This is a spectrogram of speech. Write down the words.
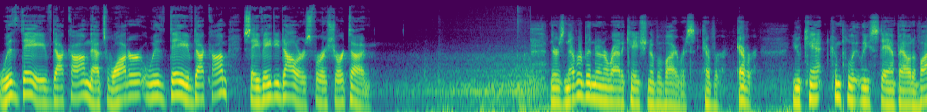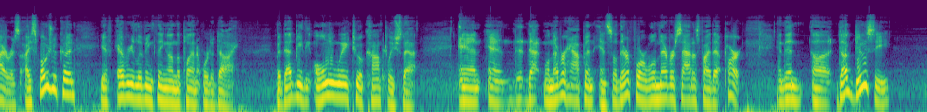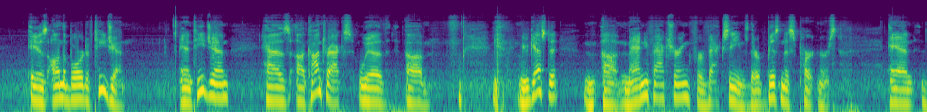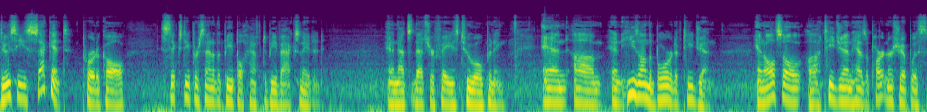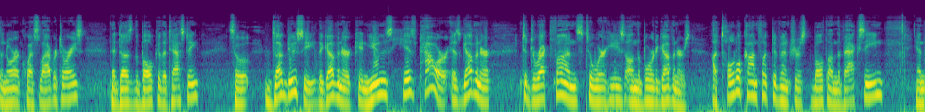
waterwithdave.com. That's waterwithdave.com. Save $80 for a short time. There's never been an eradication of a virus, ever, ever. You can't completely stamp out a virus. I suppose you could if every living thing on the planet were to die. But that'd be the only way to accomplish that. And and th- that will never happen, and so therefore we'll never satisfy that part. And then uh, Doug Ducey is on the board of TGen, and TGen has uh, contracts with, um, you guessed it, uh, manufacturing for vaccines. They're business partners. And Ducey's second protocol, 60% of the people have to be vaccinated. And that's that's your phase two opening, and um, and he's on the board of TGen, and also uh, TGen has a partnership with Sonora Quest Laboratories that does the bulk of the testing. So Doug Ducey, the governor, can use his power as governor to direct funds to where he's on the board of governors. A total conflict of interest both on the vaccine and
